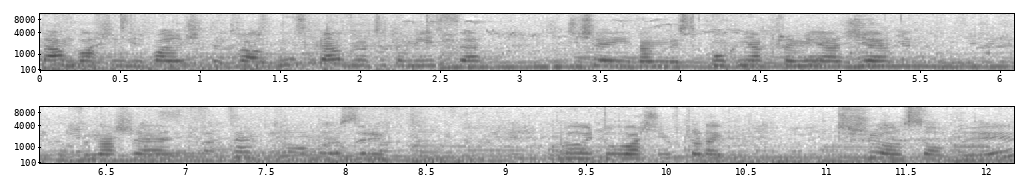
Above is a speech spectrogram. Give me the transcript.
Tam właśnie, gdzie palą się te dwa ogniska. W nocy to miejsce, dzisiaj tam jest kuchnia, przemienia się w nasze centrum rozrywki. Były tu właśnie wczoraj trzy osoby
